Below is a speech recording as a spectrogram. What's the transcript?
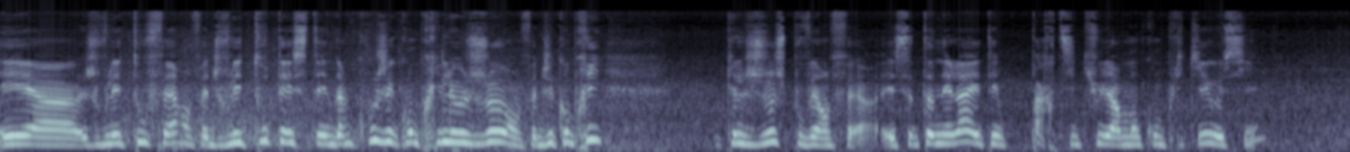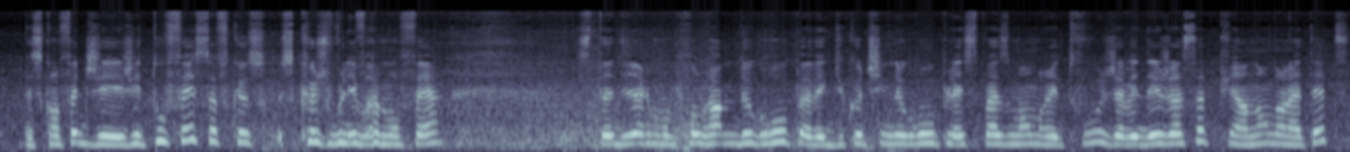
Et euh, je voulais tout faire en fait, je voulais tout tester. D'un coup, j'ai compris le jeu en fait, j'ai compris quel jeu je pouvais en faire. Et cette année-là a été particulièrement compliquée aussi. Parce qu'en fait, j'ai tout fait sauf que ce que je voulais vraiment faire. C'est-à-dire mon programme de groupe avec du coaching de groupe, l'espace membre et tout. J'avais déjà ça depuis un an dans la tête.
